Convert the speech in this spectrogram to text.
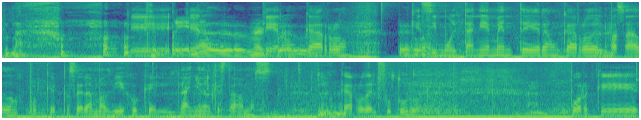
que, era, un carro que simultáneamente era un carro del pasado, porque pues era más viejo que el año en el que estábamos, y un carro del futuro. Porque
